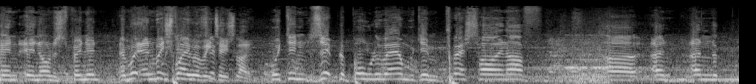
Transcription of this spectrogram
in, in honest opinion. And, and which way were we too slow? We didn't zip the ball around. We didn't press high enough, uh, and and. The,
